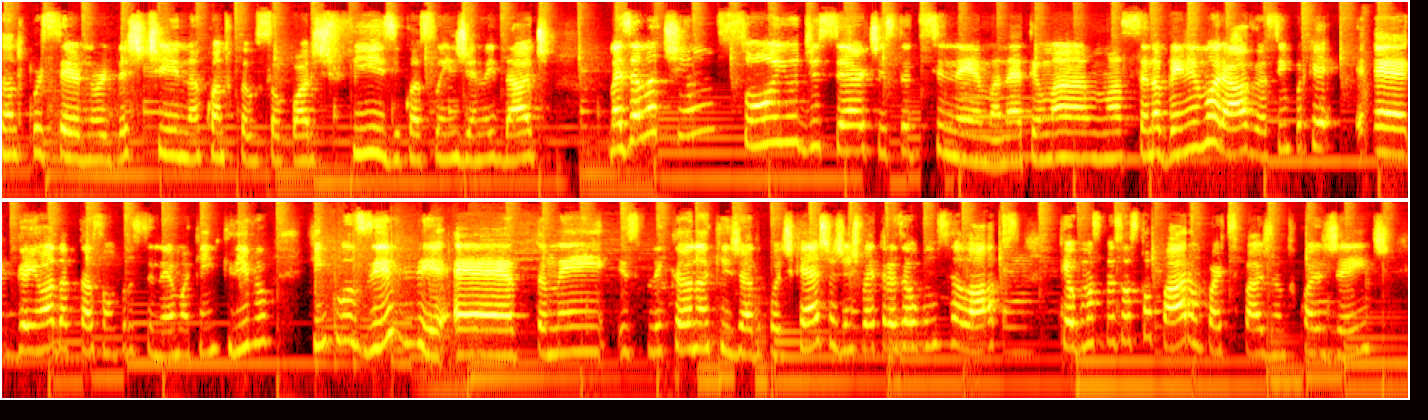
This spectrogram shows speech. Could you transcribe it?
tanto por ser nordestina, quanto pelo seu porte físico, a sua ingenuidade, mas ela tinha um sonho de ser artista de cinema, né? Tem uma, uma cena bem memorável, assim, porque é, ganhou adaptação para o cinema, que é incrível. Que, inclusive, é, também explicando aqui já do podcast, a gente vai trazer alguns relatos que algumas pessoas toparam participar junto com a gente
